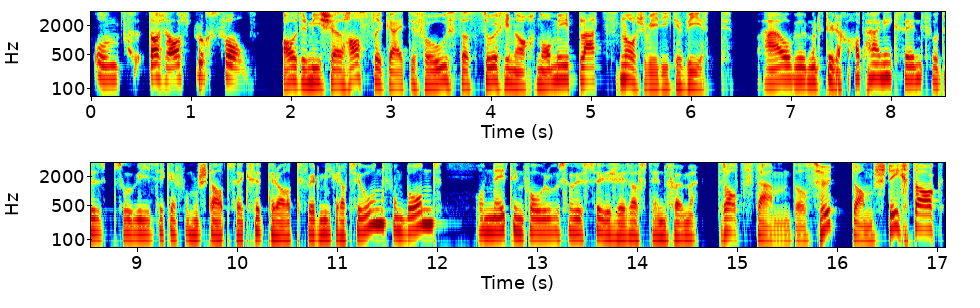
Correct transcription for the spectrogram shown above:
Und das ist anspruchsvoll. Auch der Michel Hassler geht davon aus, dass die Suche nach noch mehr Plätzen noch schwieriger wird. Auch weil wir natürlich abhängig sind von den Zuweisungen vom Staatssekretariat für Migration vom Bund und nicht im Voraus wissen, wie viel das dann kommen. Trotzdem, dass heute am Stichtag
